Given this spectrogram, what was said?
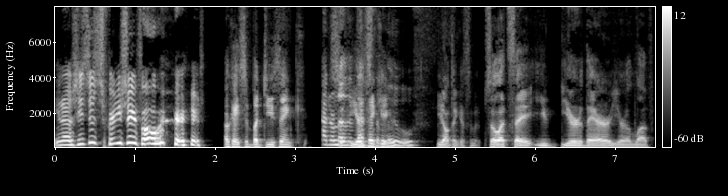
you know she's just pretty straightforward. Okay, so but do you think I don't So know that you're that's the thinking- move. you don't think it's so? Let's say you you're there. You're a love.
